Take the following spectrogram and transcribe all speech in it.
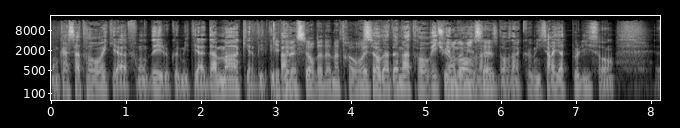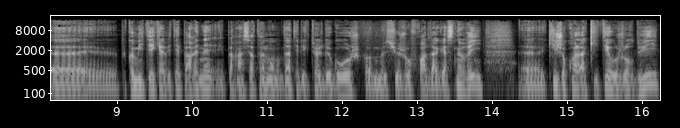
donc Assa Traoré qui a fondé le comité Adama, qui avait été qui était la sœur d'Adama Traoré, sœur d'Adama Traoré qui est en mort 2016. dans un commissariat de police, en, euh, comité qui avait été parrainé par un certain nombre d'intellectuels de gauche comme Monsieur Geoffroy de la Gasnerie, euh, qui je crois l'a quitté aujourd'hui.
